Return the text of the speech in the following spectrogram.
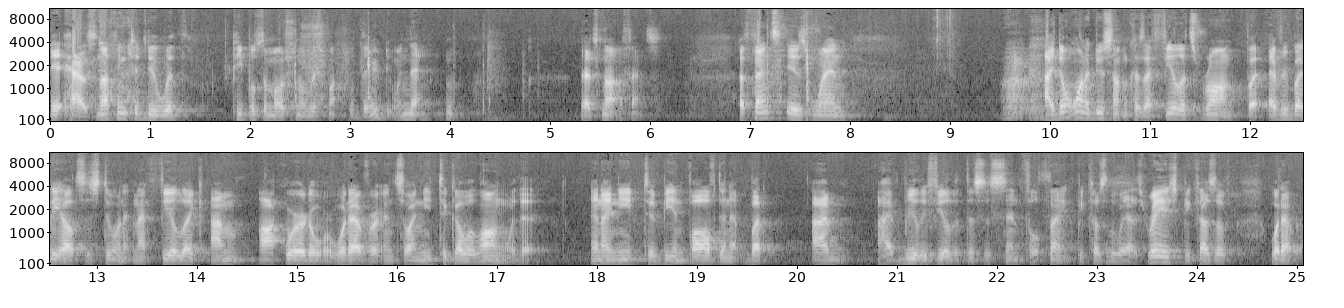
It has nothing to do with people's emotional response. Well, they're doing that. Hmm. That's not offense. Offense is when I don't want to do something because I feel it's wrong, but everybody else is doing it, and I feel like I'm awkward or whatever, and so I need to go along with it, and I need to be involved in it, but I'm I really feel that this is a sinful thing because of the way I was raised, because of whatever.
